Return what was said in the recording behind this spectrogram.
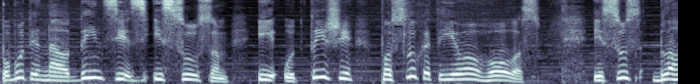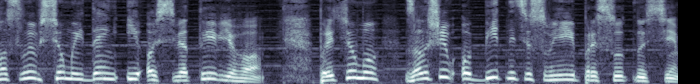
побути наодинці з Ісусом і у тиші послухати Його голос. Ісус благословив сьомий день і освятив його. При цьому залишив обітницю своєї присутності,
